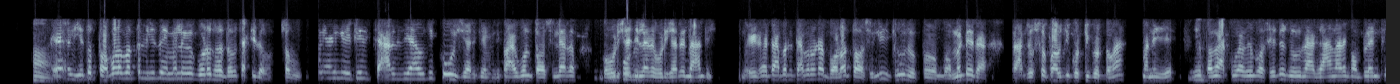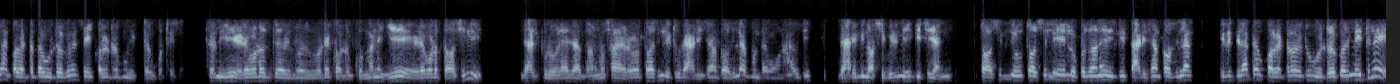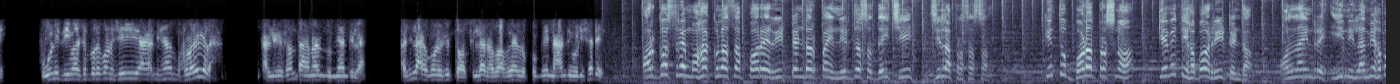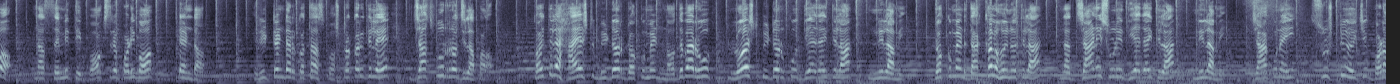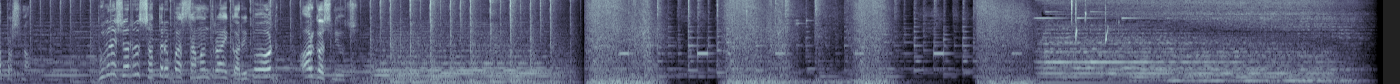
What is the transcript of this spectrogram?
ଇଏ ତ ପ୍ରବଳ ବର୍ତ୍ତମାନ ଇଏ ତ ଏମଏଲଏ ଗୋଡ ଧରିଦବ ଚାଟିଦବ ସବୁ ଆଣିକି ଏଠି ଚାର୍ଜ ଦିଆହଉଛି କୋଉ ହିସାବରେ କେମିତି ଆଉ କଣ ତହସିଲଦାର ଓଡ଼ିଶା ଜିଲ୍ଲାରେ ଓଡ଼ିଶାରେ ନାହାନ୍ତି ଏଇଟା ତାପରେ ତାପରେ ଗୋଟେ ବଡ ତହସିଲ ଏଠୁ ଗଭର୍ଣ୍ଣମେଣ୍ଟ ରାଜସ୍ୱ ପାଉଛି କୋଟି କୋଟି ଟଙ୍କା ମାନେ ଇଏ ତମେ ଆକୁ ଆଗକୁ ବସେଇଛ ଯୋଉ ଯାହା ନାଁରେ କମ୍ପ୍ଲେନ୍ ଥିଲା କଲେକ୍ଟର ତାକୁ ଉଇଡ୍ର କଲେ ସେଇ କଲେକ୍ଟର ପୁଣି ଇଟାକୁ ପଠେଇଲେ ତେଣୁ ଇଏ ଏଡ଼େ ବଡ଼ ଗୋଟେ ମାନେ ଇଏ ଏଡ଼େ ବଡ଼ ତହସିଲ ଯାଜପୁର ଭଳିଆ ଧର୍ମଶାଳା ଏଡ଼େ ବଡ଼ ତହସିଲ ଏଠୁ ରାଣୀ ଆଡ଼ିଶାଳ ତହସିଲ ପୁଣି ତାକୁ ଅଣା ହଉଛି ଯାହାର କି ନସିବିରି କିଛି ଜାଣିନି ତହସିଲ ଯୋଉ ତହସିଲ ଏ ଲୋକ ଜଣେ ଏଠି ଆଡିସନାଲ ତହସିଲଦାର ଏଠି ଥିଲା ତାକୁ କଲେକ୍ଟର ଏଠୁ ୱିଡ୍ର କରି ନେଇଥିଲେ ପୁଣି ଦୁଇ ମାସ ପରେ କ'ଣ ସେଇ ଆଡିସନାଲ ଭଲ ହେଇଗଲା ଆଲିଗେସନ ତାଙ୍କ ନାଁ ଦୁନିଆ ଥିଲା ଆସିଲେ ଆଉ କ'ଣ ଏଠି ତହସିଲଦାର ହେବା ଭଳିଆ ଲୋକ କେହି ନାହାନ୍ତି ଓଡ଼ିଶାରେ ଅର୍ଗସରେ ମହାଖୁଲାସା ପରେ ରିଟେଣ୍ଡର ପାଇଁ ନିର୍ଦ୍ଦେଶ ଦେଇଛି ଜିଲ୍ଲା ପ୍ରଶାସନ କିନ୍ତୁ ବଡ଼ ପ୍ରଶ୍ନ କେମିତି ହେବ ରିଟେଣ୍ଡର ଅନଲାଇନ୍ରେ ଇ ନିଲାମି ହେବ ନା ସେମିତି ବକ୍ସରେ ପଡ଼ିବ ଟେଣ୍ଡର ରିଟେଣ୍ଡର କଥା ସ୍ପଷ୍ଟ କରିଥିଲେ ଯାଜପୁରର ଜିଲ୍ଲାପାଳ ले हाएस् विडर डुमेन्ट नदेबु लोएस्ट बिडर को विडरको दिइला नामी डकुमेन्ट दाखल ना हुन जाँशु दिला नी जहाँको नै सृष्टि हुन्छ बड प्रश्न Bhubaneswar भुवनेश्वरु Satyarupa Samanta report Argus news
